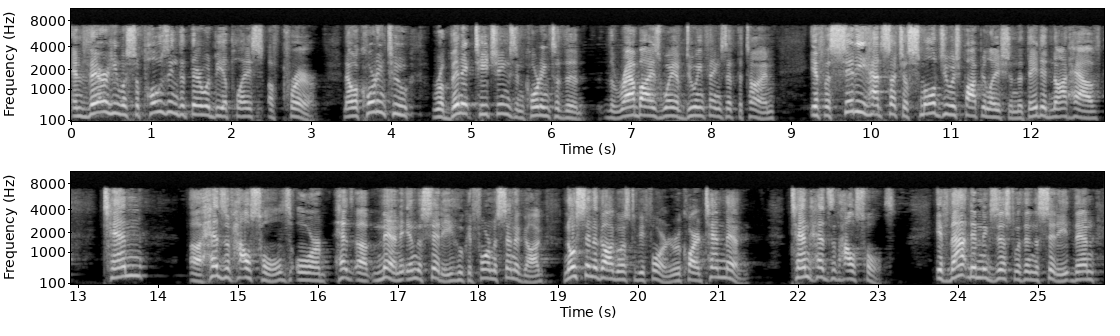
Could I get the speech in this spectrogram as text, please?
and there he was supposing that there would be a place of prayer. Now, according to rabbinic teachings and according to the, the rabbi's way of doing things at the time, if a city had such a small Jewish population that they did not have ten uh, heads of households or heads, uh, men in the city who could form a synagogue, no synagogue was to be formed. It required ten men, ten heads of households. If that didn't exist within the city, then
